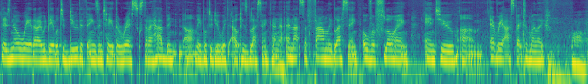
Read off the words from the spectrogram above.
there's no way that I would be able to do the things and take the risks that I have been um, able to do without His blessing, wow. and and that's the family blessing overflowing into um, every aspect of my life. Wow.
